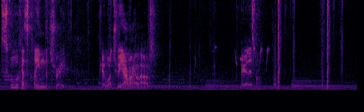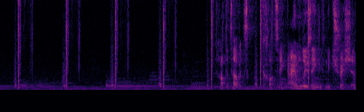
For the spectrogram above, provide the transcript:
Skoog has claimed the tree. Okay, what tree am I allowed? I get this one. Hard to tell if it's cutting. I am losing nutrition.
